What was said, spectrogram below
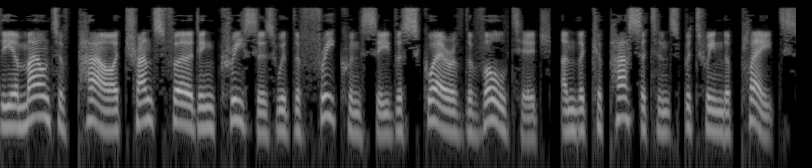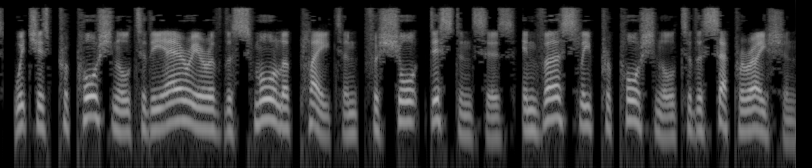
The amount of power transferred increases with the frequency the square of the voltage, and the capacitance between the plates, which is proportional to the area of the smaller plate and for short distances inversely proportional to the separation.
